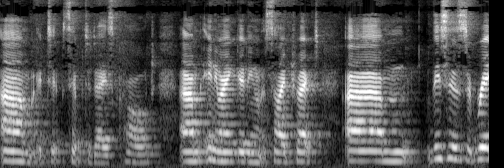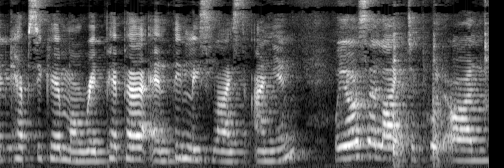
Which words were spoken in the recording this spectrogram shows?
um, except today's cold. Um, anyway, I'm getting sidetracked. Um, this is red capsicum or red pepper and thinly sliced onion. We also like to put on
